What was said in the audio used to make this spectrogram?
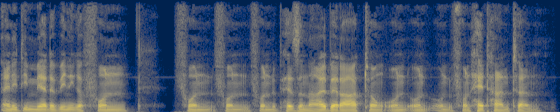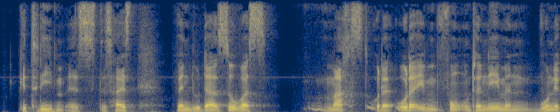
eine, die mehr oder weniger von, von, von, von Personalberatung und, und, und von Headhuntern getrieben ist. Das heißt, wenn du da sowas machst oder, oder eben vom Unternehmen, wo eine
